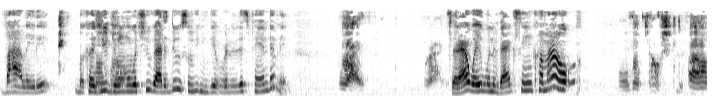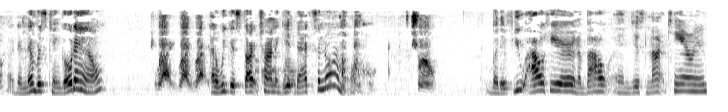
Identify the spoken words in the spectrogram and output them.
violated because you're Mhm. doing what you got to do so we can get rid of this pandemic. Right. Right. So that way, when the vaccine come out, hmm Oh, uh, the numbers can go down right. Right. Right. and we could start trying to get back to normal. True. But if you out here and about and just not caring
